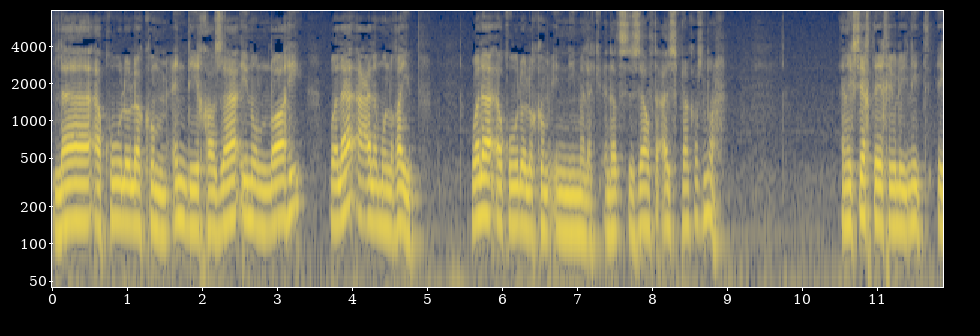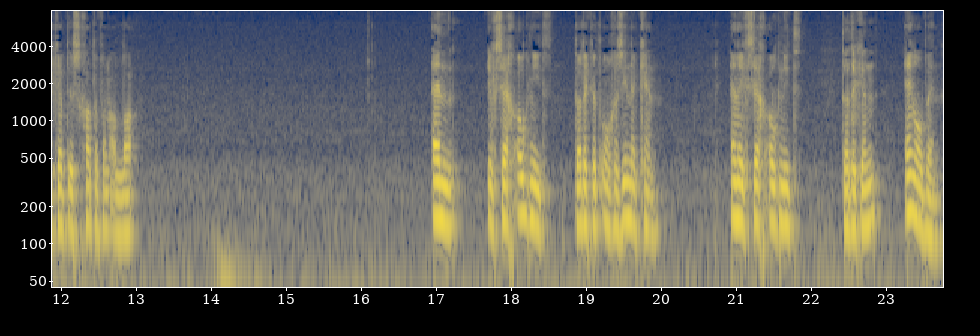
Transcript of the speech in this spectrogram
La aqulu lakum indi khazainullahi wa la a'lamul ghaib. Wala aqulu lakum inni malak. En dat is dezelfde uitspraak als nog. En ik zeg tegen jullie niet, ik heb de schatten van Allah. En ik zeg ook niet dat ik het ongeziene ken. En ik zeg ook niet dat ik een engel ben.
